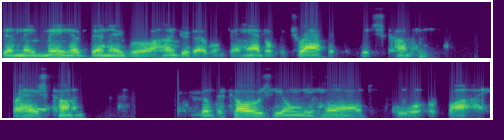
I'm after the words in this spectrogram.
then they may have been able, a hundred of them, to handle the traffic that's coming or has come. But because he only had four or five,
